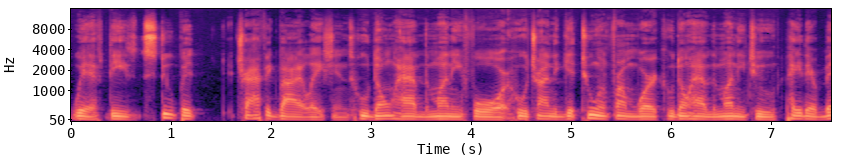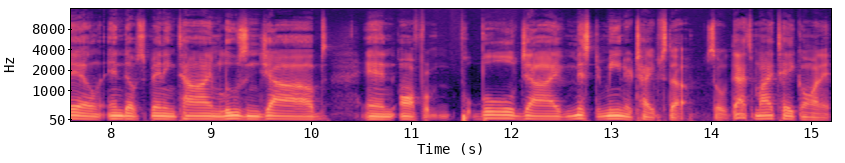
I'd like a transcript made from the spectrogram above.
with these stupid traffic violations who don't have the money for who are trying to get to and from work who don't have the money to pay their bail end up spending time losing jobs and off from bull jive misdemeanor type stuff. So that's my take on it.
